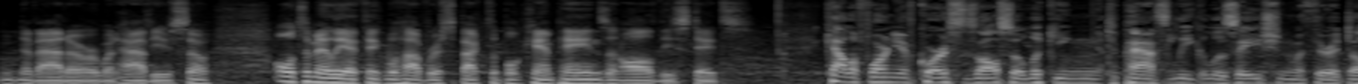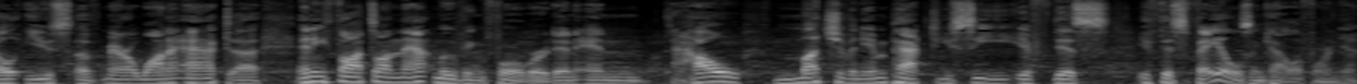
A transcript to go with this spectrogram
Nevada or what have you. So ultimately, I think we'll have respectable campaigns in all of these states. California, of course, is also looking to pass legalization with their Adult Use of Marijuana Act. Uh, any thoughts on that moving forward, and, and how much of an impact do you see if this if this fails in California?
